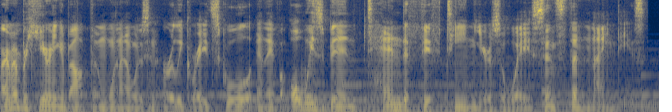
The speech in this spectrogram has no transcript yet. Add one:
I remember hearing about them when I was in early grade school, and they've always been 10 to 15 years away since the 90s.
